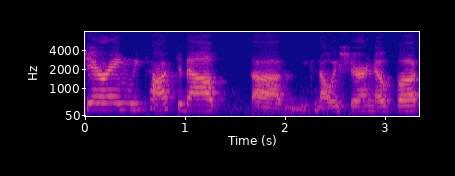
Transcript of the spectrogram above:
sharing we talked about. Um, you can always share a notebook.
